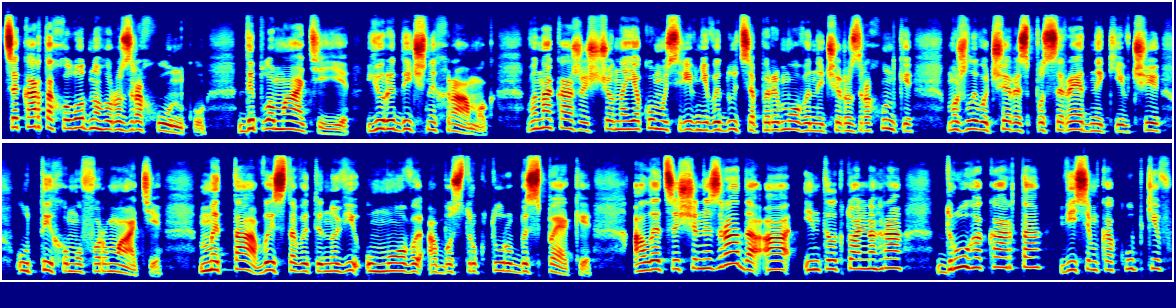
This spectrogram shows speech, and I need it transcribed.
Це карта холодного розрахунку, дипломатії, юридичних рамок. Вона каже, що на якомусь рівні ведуться перемовини чи розрахунки, можливо, через посередників чи у тихому форматі. Мета виставити нові умови або структуру безпеки. Але це ще не зрада, а інтелектуальна гра. Друга карта вісімка кубків.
